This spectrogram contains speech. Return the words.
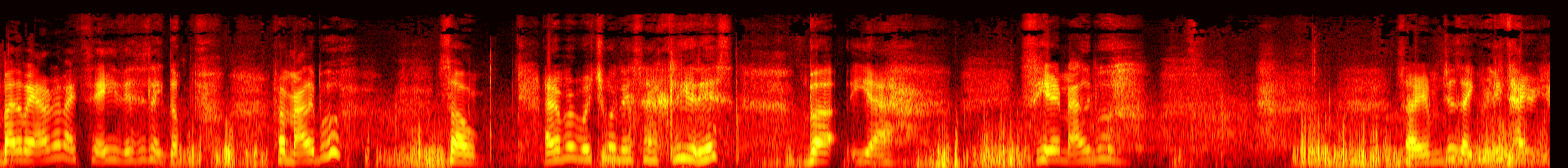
By the way, I don't know if I'd say this is like the from Malibu. So I don't remember which one exactly it is, but yeah. Here in Malibu. Sorry, I'm just like really tired.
